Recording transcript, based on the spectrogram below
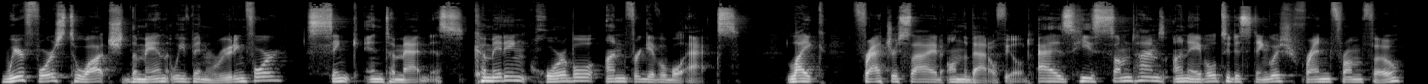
We're forced to watch the man that we've been rooting for sink into madness, committing horrible, unforgivable acts. Like fratricide on the battlefield, as he's sometimes unable to distinguish friend from foe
